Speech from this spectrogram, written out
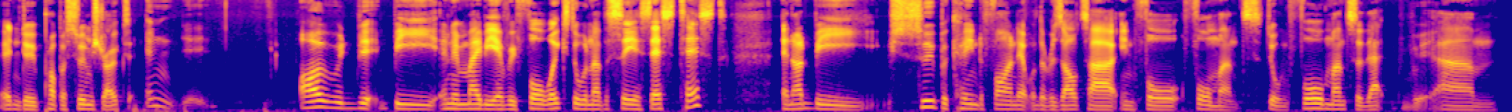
and do proper swim strokes. And I would be, and then maybe every four weeks do another CSS test. And I'd be super keen to find out what the results are in four four months. Doing four months of that um,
